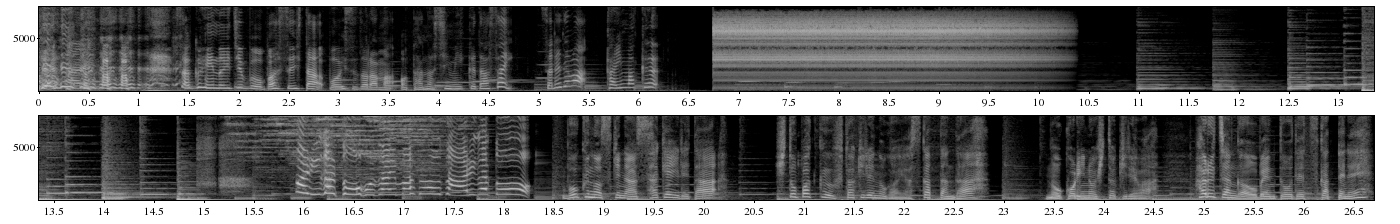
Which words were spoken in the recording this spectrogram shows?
で 作品の一部を抜粋したボイスドラマお楽しみください。それでは開幕僕の好きな鮭入れた。1パック2切れのが安かったんだ。残りの1切れははるちゃんがお弁当で使ってね。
